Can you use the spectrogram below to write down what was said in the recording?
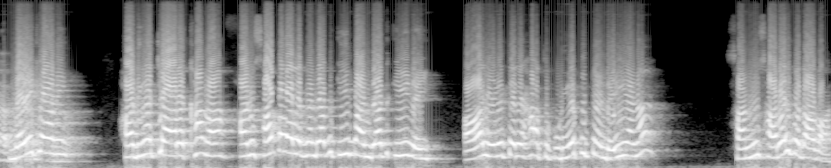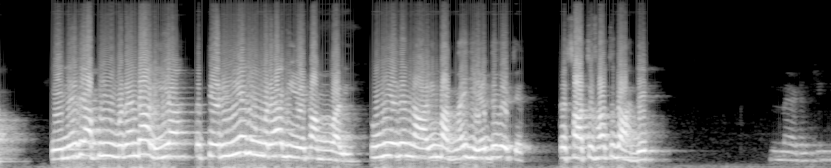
ਕਰ ਨਹੀਂ ਕਿਉਂ ਨਹੀਂ? ਸਾਡੀਆਂ ਚਾਰ ਅੱਖਾਂ ਵਾ ਸਾਨੂੰ ਸਭ ਪਤਾ ਲੱਗਣ ਡਿਆ ਵੀ ਕੀ ਬਣ ਰਿਹਾ ਤੇ ਕੀ ਨਹੀਂ। ਆ ਜਿਹੜੇ ਤੇਰੇ ਹੱਥ ਕੁੜੀਏ ਕੁੱਟਣ ਡਈ ਆ ਨਾ ਸਾਨੂੰ ਸਾਰਾ ਹੀ ਪਤਾ ਵਾ। ਇਹਨੇ ਤੇ ਆਪਣੀ ਉਮਰ ਹੰਡਾਲੀ ਆ ਤੇ ਤੇਰੀ ਨਹੀਂ ਅਜੇ ਉਮਰ ਹੈਗੀ ਇਹ ਕੰਮ ਵਾਲੀ। ਤੂੰ ਵੀ ਇਹਦੇ ਨਾਲ ਹੀ ਮਰਨਾ ਹੀ ਜੇਲ੍ਹ ਦੇ ਵਿੱਚ ਤੇ ਸੱਚ ਸੱਚ ਦੱਸ ਦੇ। ਮੈਡਮ ਜੀ।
